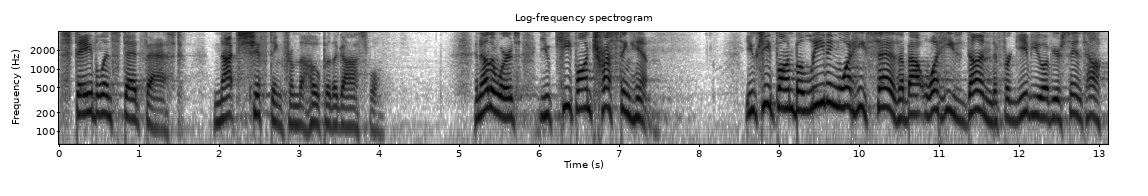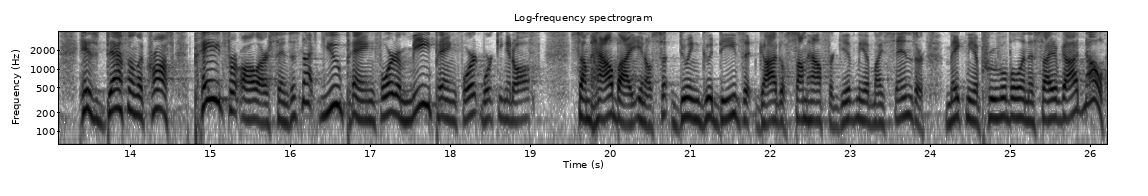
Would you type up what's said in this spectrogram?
stable and steadfast, not shifting from the hope of the gospel. In other words, you keep on trusting him. You keep on believing what he says about what he's done to forgive you of your sins, how his death on the cross paid for all our sins. It's not you paying for it or me paying for it, working it off somehow by, you know, doing good deeds that God will somehow forgive me of my sins or make me approvable in the sight of God. No,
